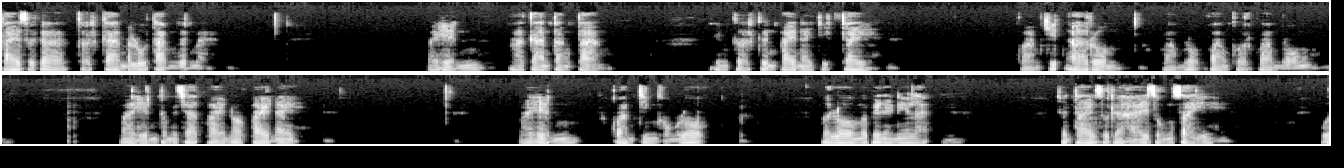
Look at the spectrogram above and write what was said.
ท้ายสุดก็เกิดการบรรลุธรรมขึ้นมา มาเห็นอาการต่างๆที่เกิดขึ้นภายในจิตใจ ความคิดอารมณ์ ความโลภความโกรธความหลง มาเห็นธรรมชาติภายนอกภายใน มาเห็นความจริงของโลกว่าโลกก็เป็นอย่างนี้แหละ จนท้ายสุดก็หายสงสัย อุ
